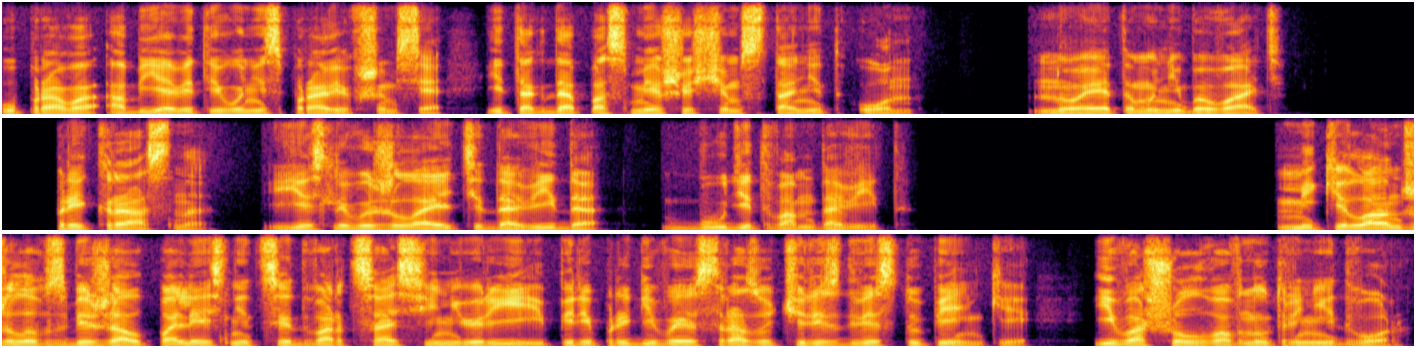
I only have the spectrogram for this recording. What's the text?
управа объявит его несправившимся, и тогда посмешищем станет он. Но этому не бывать. Прекрасно. Если вы желаете Давида, будет вам Давид. Микеланджело взбежал по лестнице дворца Синьории, перепрыгивая сразу через две ступеньки, и вошел во внутренний двор.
